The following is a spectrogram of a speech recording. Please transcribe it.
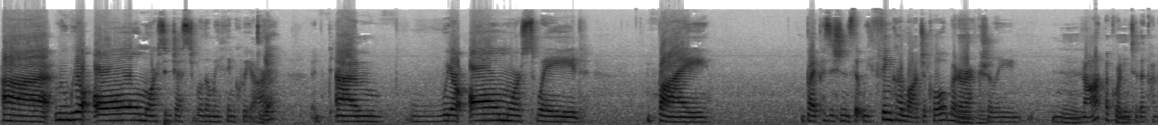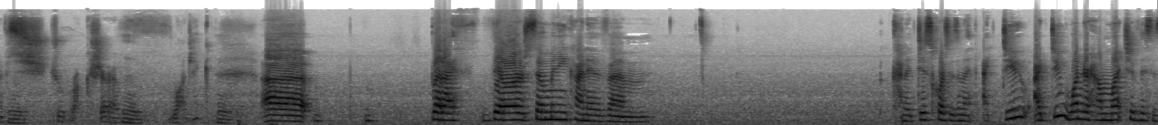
Uh, I mean, we are all more suggestible than we think we are. Yeah. Um, we are all more swayed by by positions that we think are logical, but are actually not, according to the kind of structure of logic. Uh, but I, th- there are so many kind of. Um, kind of discourses and I, I do I do wonder how much of this is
